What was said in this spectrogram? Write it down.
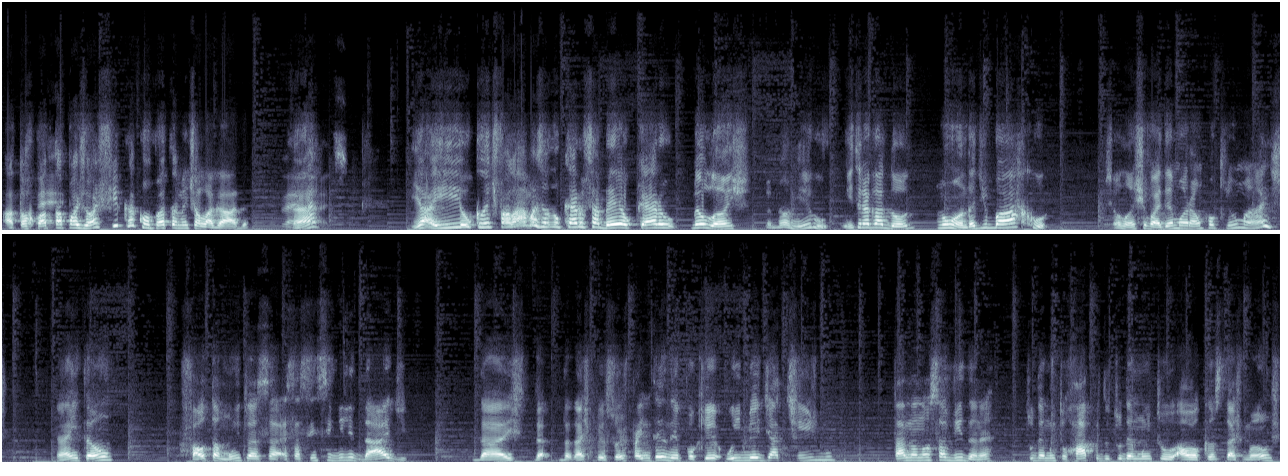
A Torquato é. Tapajós fica completamente alagada. Né? E aí o cliente fala: Ah, mas eu não quero saber, eu quero meu lanche. Meu amigo, o entregador não anda de barco. Seu lanche vai demorar um pouquinho mais. Né? Então, falta muito essa, essa sensibilidade das, das pessoas para entender, porque o imediatismo está na nossa vida, né? Tudo é muito rápido, tudo é muito ao alcance das mãos.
